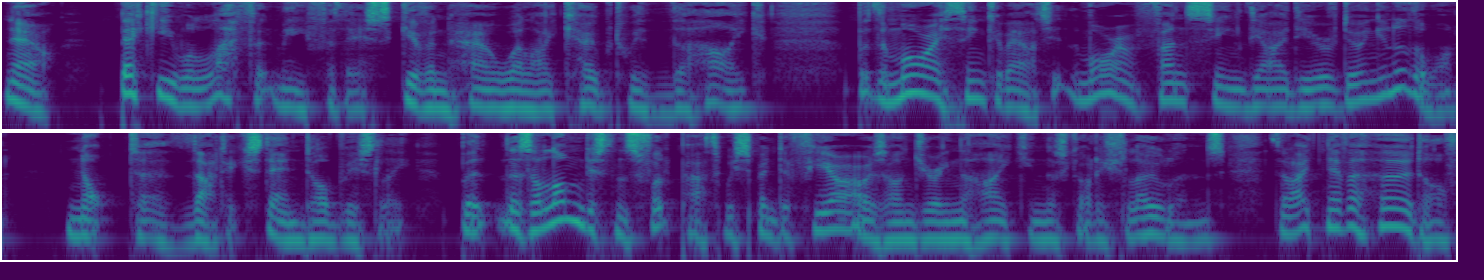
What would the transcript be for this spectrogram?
Now, Becky will laugh at me for this, given how well I coped with the hike, but the more I think about it, the more I'm fancying the idea of doing another one. Not to that extent, obviously, but there's a long distance footpath we spent a few hours on during the hike in the Scottish lowlands that I'd never heard of,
